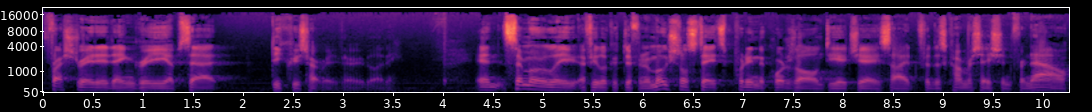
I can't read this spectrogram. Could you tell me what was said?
Frustrated, angry, upset, decreased heart rate variability. And similarly, if you look at different emotional states, putting the cortisol and DHEA aside for this conversation for now,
